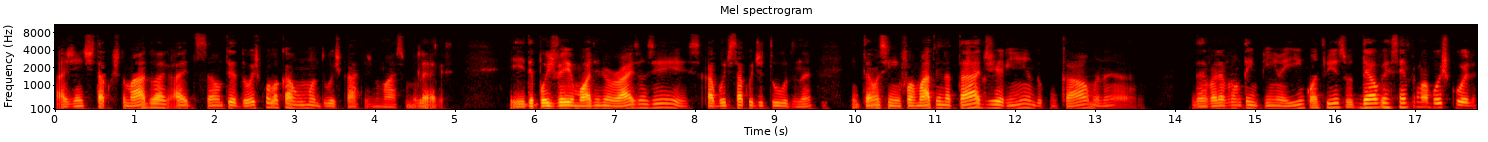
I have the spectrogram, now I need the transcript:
A gente está acostumado a, a, edição T2 colocar uma, duas cartas no máximo no Legacy. E depois veio Modern Horizons e acabou de sacudir tudo, né? Então, assim, o formato ainda está digerindo com calma, né? Vai levar um tempinho aí. Enquanto isso, o Delver é sempre uma boa escolha.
